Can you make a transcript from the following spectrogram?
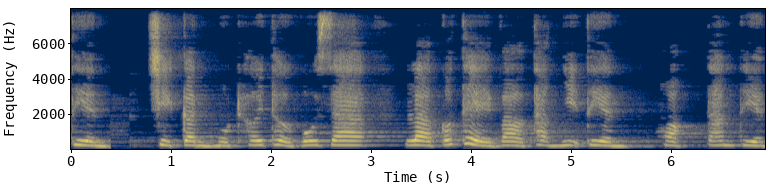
thiền, chỉ cần một hơi thở vô ra là có thể vào thẳng nhị thiền hoặc tam thiền.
